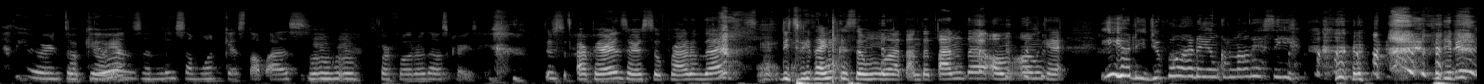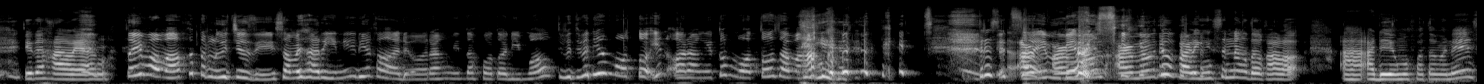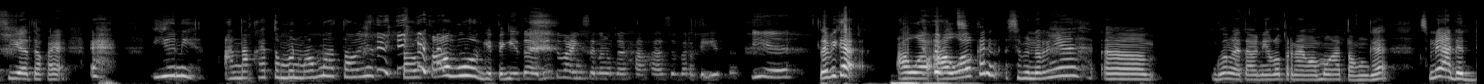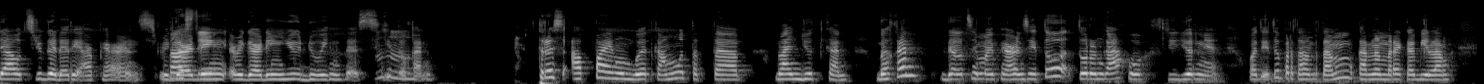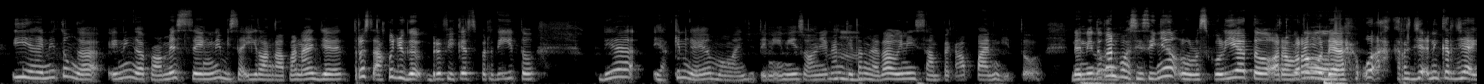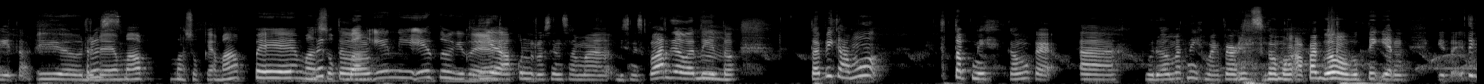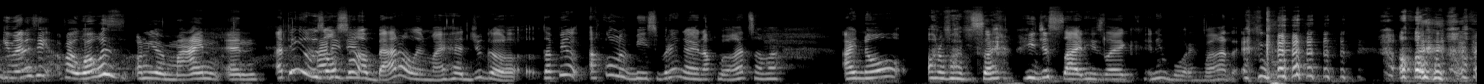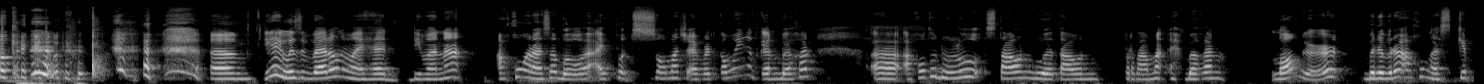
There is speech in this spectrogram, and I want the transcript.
I think we were in Tokyo, Tokyo, ya. and suddenly someone can stop us Mm, mm, mm. for photo. That was crazy. terus our parents are so proud of that diceritain ke semua tante-tante om-om kayak iya di Jepang ada yang kenalnya sih jadi itu hal yang Tapi mama aku terlucu sih. Sampai hari ini dia kalau ada orang minta foto di mall, tiba-tiba dia motoin orang itu moto sama aku. Terus It's so our, our mom, our mom tuh paling seneng tuh kalau uh, ada yang mau foto sama Nessie atau kayak eh iya nih anaknya temen mama taunya tahu kamu gitu-gitu. Dia tuh paling seneng tuh hal-hal seperti itu. Iya. tapi kak awal-awal kan sebenarnya um, gue nggak tahu nih lo pernah ngomong atau enggak sebenarnya ada doubts juga dari our parents regarding regarding you doing this gitu Mhm. kan. Terus apa yang membuat kamu tetap melanjutkan bahkan doubts my parents itu turun ke aku sejujurnya waktu itu pertama-tama karena mereka bilang iya ini tuh nggak ini nggak promising ini bisa hilang kapan aja terus aku juga berpikir seperti itu dia yakin gak ya mau lanjutin ini soalnya kan Hmm. kita nggak tahu ini sampai kapan gitu dan itu Betul. kan posisinya lulus kuliah tuh orang-orang udah wah kerja nih kerja gitu Iya, udah Terus- yang map masuk ke MAPE, masuk Betul. bank ini itu gitu ya. Iya, aku nerusin sama bisnis keluarga waktu Hmm. itu. Tapi kamu tetap nih, kamu kayak eh bodo amat nih my parents ngomong apa gue mau buktiin gitu. Itu gimana sih? Apa what was on your mind and I think it was also you- a battle in my head juga loh. Tapi aku lebih sebenarnya nggak enak banget sama I know on one side he just side he's like ini boring banget. ya." oh, oke. oke. um, yeah, it was a battle in my head di mana aku ngerasa bahwa I put so much effort. Kamu ingat kan bahkan uh, aku tuh dulu setahun dua tahun pertama eh bahkan longer bener-bener aku nggak skip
